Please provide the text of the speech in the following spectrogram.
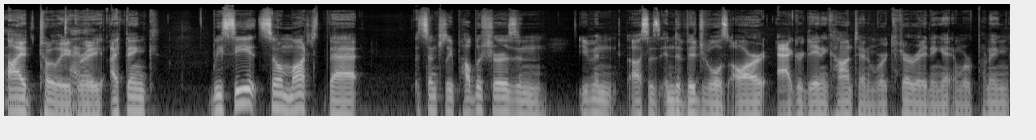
I totally Tyler. agree. I think we see it so much that essentially publishers and even us as individuals are aggregating content and we're curating it and we're putting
